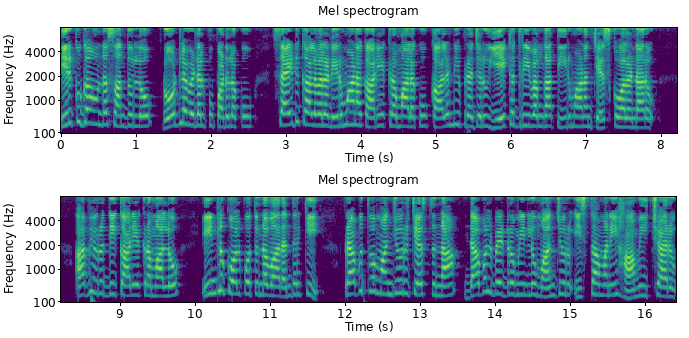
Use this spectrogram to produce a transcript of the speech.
ఇరుకుగా ఉన్న సందుల్లో రోడ్ల వెడల్పు పనులకు సైడ్ కాలువల నిర్మాణ కార్యక్రమాలకు కాలనీ ప్రజలు ఏకగ్రీవంగా తీర్మానం చేసుకోవాలన్నారు. అభివృద్ధి కార్యక్రమాల్లో ఇండ్లు కోల్పోతున్న వారందరికీ ప్రభుత్వం మంజూరు చేస్తున్న డబుల్ బెడ్రూమ్ ఇండ్లు మంజూరు ఇస్తామని హామీ ఇచ్చారు.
